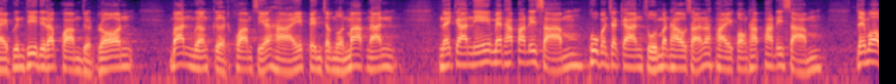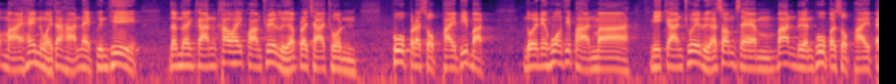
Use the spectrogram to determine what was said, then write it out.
ในพื้นที่ได้รับความเดือดร้อน บ้านเมืองเกิดความเสียหายเป็นจำนวนมากนั้น ในการนี้แม่ทัพภาคที่ 3 ผู้บัญชาการศูนย์บรรเทาสาธารณภัยกองทัพภาคที่ 3 ได้มอบหมายให้หน่วยทหารในพื้นที่ ดำเนินการเข้าให้ความช่วยเหลือประชาชน ผู้ประสบภัยพิบัติ โดยในห่วงที่ผ่านมา มีการช่วยเหลือซ่อมแซม บ้านเรือนผู้ประสบภัยไป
